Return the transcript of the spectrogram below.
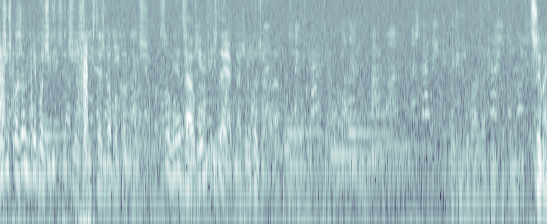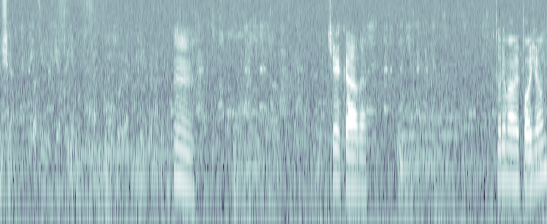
Musisz porządnie poćwiczyć, jeśli chcesz go pokonać. W sumie całkiem źle jak na żółtodzioba. Trzymaj się. Hmm. Ciekawe. Który mamy poziom?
